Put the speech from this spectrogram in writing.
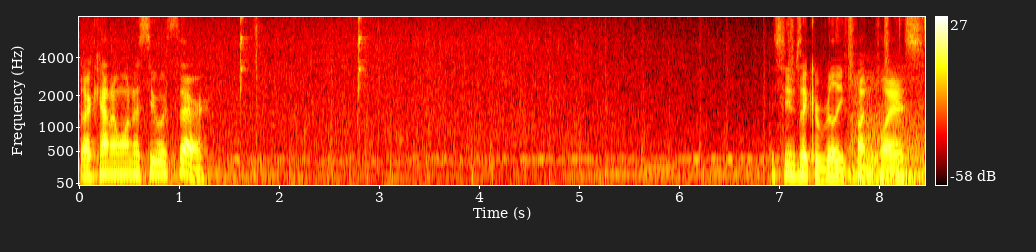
I kind of want to see what's there. Seems like a really fun place.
